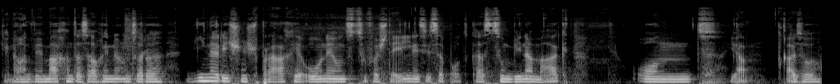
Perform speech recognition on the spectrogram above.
Genau, und wir machen das auch in unserer wienerischen Sprache, ohne uns zu verstellen. Es ist ein Podcast zum Wiener Markt. Und ja, also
